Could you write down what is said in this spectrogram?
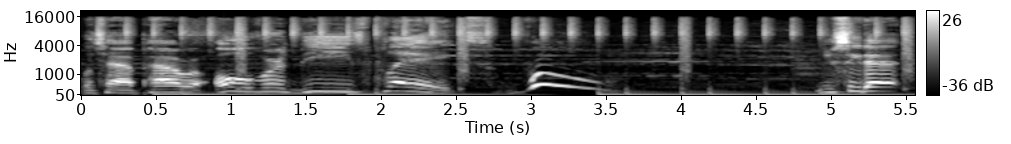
which had power over these plagues. Woo! You see that?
